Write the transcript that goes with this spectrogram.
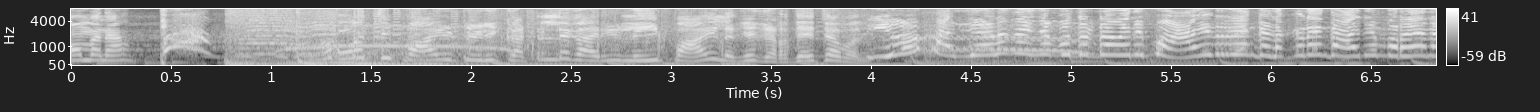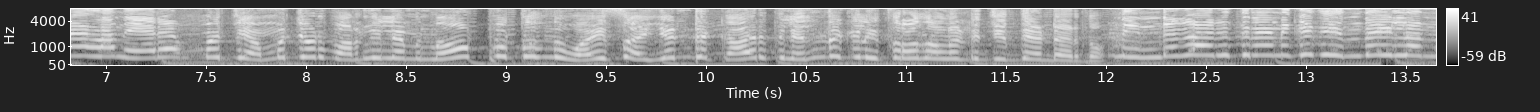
ഓമന. അമ്മച്ചി പായിട്ട് ഒരു കട്ടിലിന്റെ കാര്യമില്ല ഈ പായിലൊക്കെ കിടത്തേച്ചാ മതി. അയ്യോ കല്യാണം കഴിഞ്ഞപ്പോ തൊട്ട് അവന് പായിടലും കിടക്കണേം കാര്യം പറയാനാണല്ലോ നേരം. അമ്മച്ചി അമ്മച്ചിയോട് പറഞ്ഞില്ലേ നാപ്പത്തൊന്ന് വയസ്സായി. എന്റെ കാര്യത്തിൽ എന്തെങ്കിലും ഇത്ര നല്ലിട്ട് ചിന്തയുണ്ടായിരുന്നോ? നിന്റെ കാര്യത്തിന് എനിക്ക് ചിന്തയില്ലെന്നാ.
